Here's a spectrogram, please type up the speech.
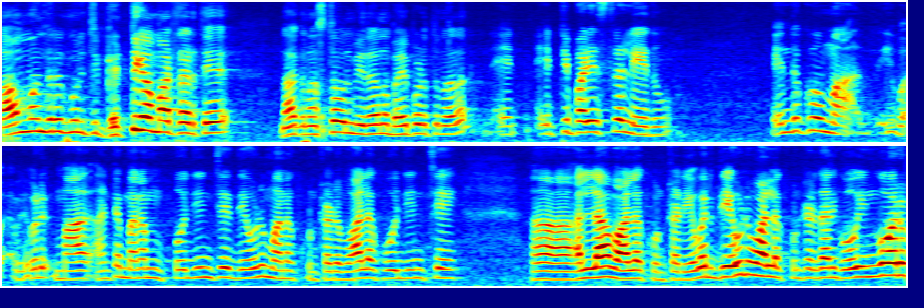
రామ మందిరం గురించి గట్టిగా మాట్లాడితే నాకు నష్టం అని మీరు ఏమైనా భయపడుతున్నారా? ఎట్టి పరిస్థితిలో లేదు. ఎందుకు మా ఎవరి మా అంటే మనం పూజించే దేవుడు మనకు ఉంటాడు వాళ్ళకు పూజించే అల్లా వాళ్ళకు ఉంటాడు ఎవరి దేవుడు వాళ్ళకు ఉంటాడు దానికి ఓ- ఇంకోరు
